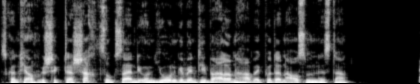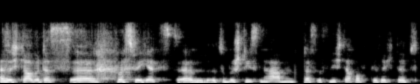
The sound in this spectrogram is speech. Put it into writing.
Es könnte ja auch ein geschickter Schachzug sein. Die Union gewinnt die Wahl und Habeck wird dann Außenminister. Also ich glaube, dass äh, was wir jetzt äh, zu beschließen haben, das ist nicht darauf gerichtet,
